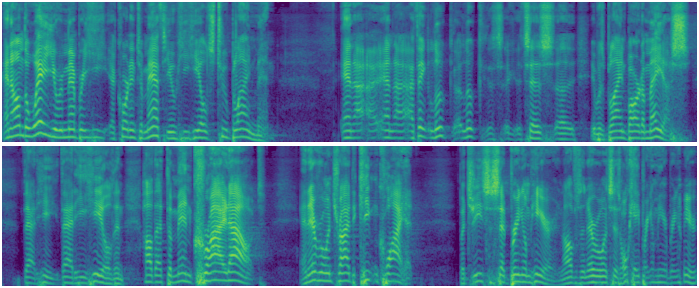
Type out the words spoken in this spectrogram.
And on the way, you remember, he, according to Matthew, he heals two blind men. And I, and I think Luke, Luke says uh, it was blind Bartimaeus that he, that he healed, and how that the men cried out, and everyone tried to keep them quiet. But Jesus said, Bring them here. And all of a sudden, everyone says, Okay, bring them here, bring them here.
